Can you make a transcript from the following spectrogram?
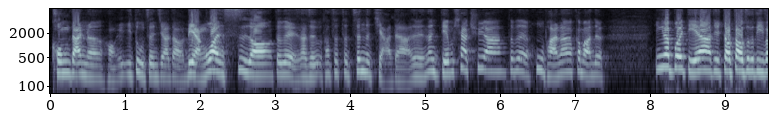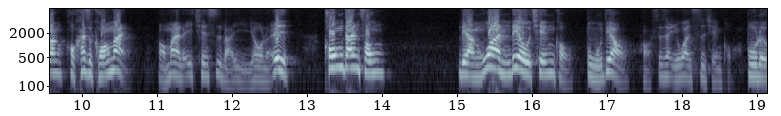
空单呢，哦一度增加到两万四哦，对不对？他这他这这真的假的啊？对不对？那你跌不下去啊，对不对？护盘啊，干嘛的？应该不会跌啊，就到到这个地方，哦开始狂卖，哦卖了一千四百亿以后呢，哎空单从两万六千口补掉，哦，剩下一万四千口，补了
